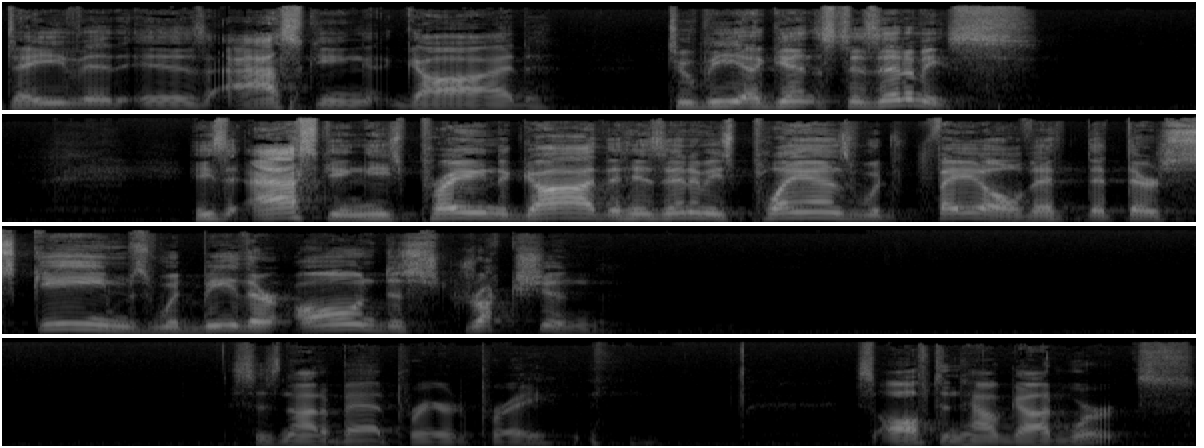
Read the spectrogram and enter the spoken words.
David is asking God to be against his enemies. He's asking, he's praying to God that his enemies' plans would fail, that, that their schemes would be their own destruction. This is not a bad prayer to pray. It's often how God works.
